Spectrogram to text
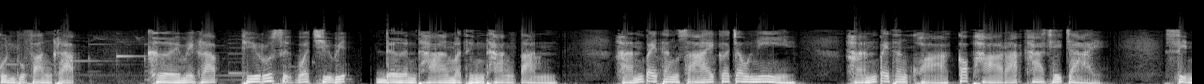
คุณผู้ฟังครับ เคยไหมครับ ที่รู้สึกว่าชีวิตเดินทางมาถึงทางตัน หันไปทางซ้ายก็เจ้าหนี้ หันไปทางขวาก็ภาระค่าใช้จ่าย สิ้น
